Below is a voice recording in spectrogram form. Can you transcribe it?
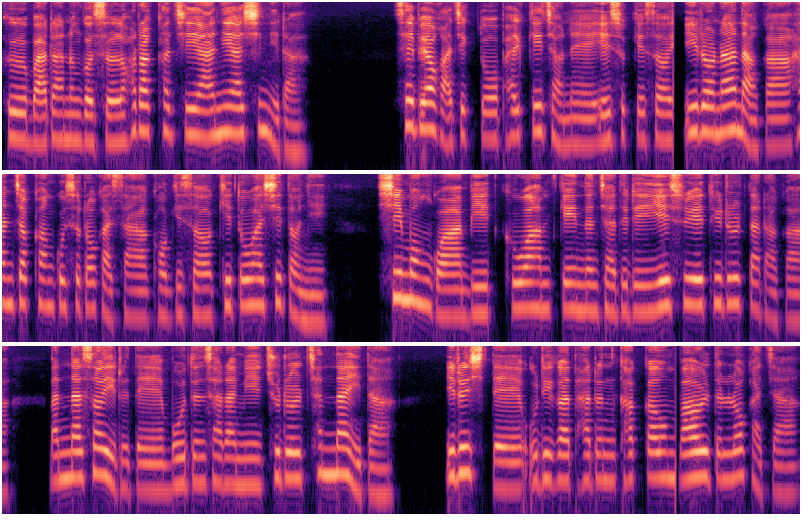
그 말하는 것을 허락하지 아니하시니라. 새벽 아직도 밝기 전에 예수께서 일어나 나가 한적한 곳으로 가사 거기서 기도하시더니 시몬과 및 그와 함께 있는 자들이 예수의 뒤를 따라가 만나서 이르되 모든 사람이 주를 찾나이다. 이르시되 우리가 다른 가까운 마을들로 가자.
